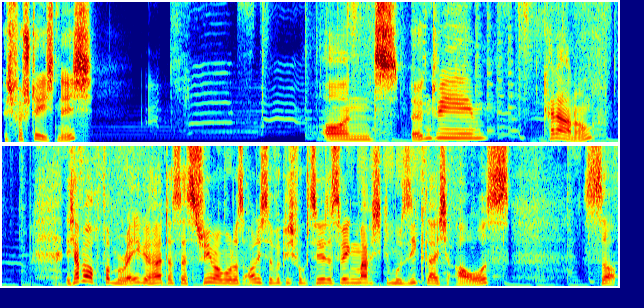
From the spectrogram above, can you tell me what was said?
Ich verstehe ich nicht. Und irgendwie... Keine Ahnung. Ich habe auch vom Ray gehört, dass der Streamer-Modus auch nicht so wirklich funktioniert, deswegen mache ich die Musik gleich aus. So,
